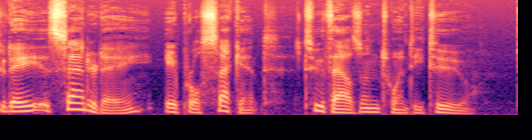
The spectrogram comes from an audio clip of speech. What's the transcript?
Today is Saturday, April 2nd, 2022.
